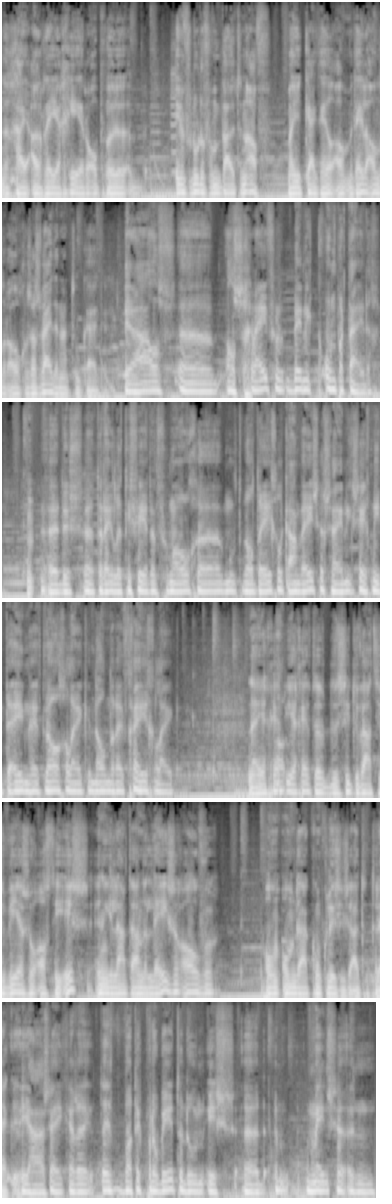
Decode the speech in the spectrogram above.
dan ga je reageren op eh, invloeden van buitenaf. Maar je kijkt heel, met hele andere ogen zoals wij er naartoe kijken. Ja, als, eh, als schrijver ben ik onpartijdig. Eh, dus het relativerend vermogen moet wel degelijk aanwezig zijn. Ik zeg niet de een heeft wel gelijk en de ander heeft geen gelijk. Nee, je geeft, je geeft de, de situatie weer zoals die is... en je laat aan de lezer over om, om daar conclusies uit te trekken. Ja, zeker. Eh, Wat ik probeer te doen is eh, mensen een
